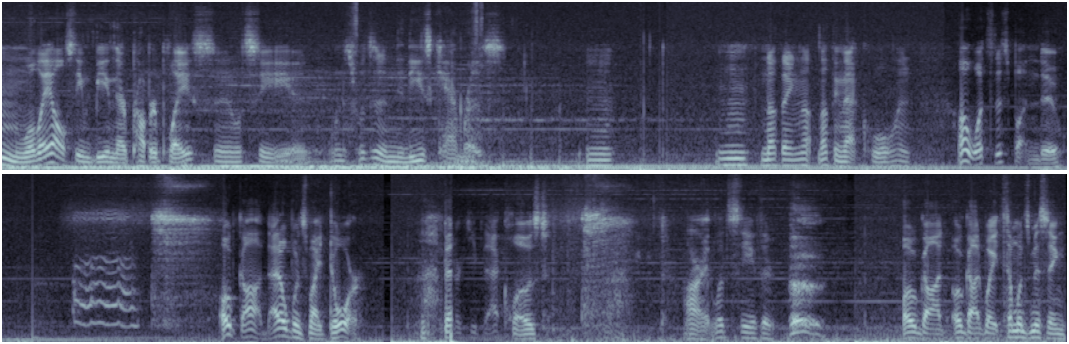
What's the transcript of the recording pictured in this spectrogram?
Hmm, well they all seem to be in their proper place. Uh, let's see, uh, what's, what's in these cameras? Hmm. Hmm, nothing, not, nothing that cool. And, oh, what's this button do? Oh god, that opens my door. Better keep that closed. Alright, let's see if there... oh god, oh god, wait, someone's missing.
